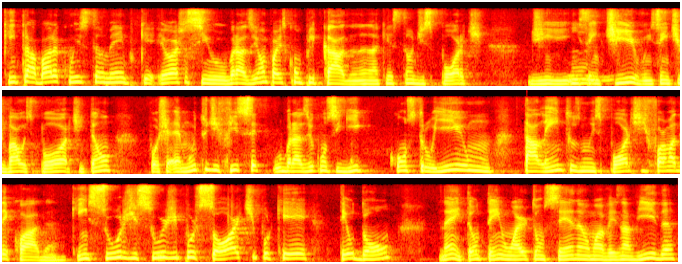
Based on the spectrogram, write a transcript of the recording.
quem trabalha com isso também, porque eu acho assim, o Brasil é um país complicado, né, na questão de esporte, de hum. incentivo, incentivar o esporte. Então, poxa, é muito difícil o Brasil conseguir construir um, talentos no esporte de forma adequada. Quem surge, surge por sorte, porque tem o dom, né? Então tem um Ayrton Senna uma vez na vida,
